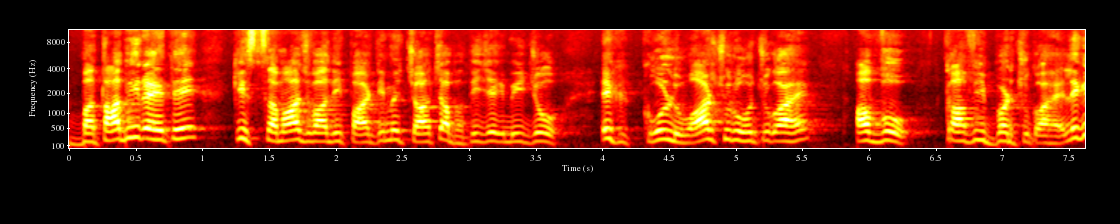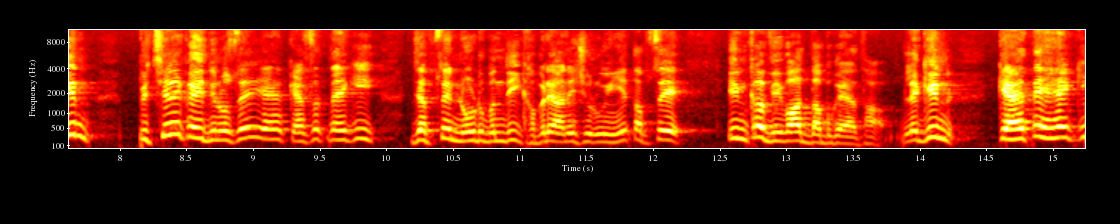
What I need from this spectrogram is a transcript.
बता भी रहे थे कि समाजवादी पार्टी में चाचा भतीजे के बीच जो एक कोल्ड वार शुरू हो चुका है, अब वो काफ़ी बढ़ चुका है। लेकिन पिछले कई दिनों से यह कह सकते हैं कि जब से नोटबंदी खबरें आनी शुरू हुई हैं, तब से इनका विवाद दब गया था। लेकिन कहते हैं कि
